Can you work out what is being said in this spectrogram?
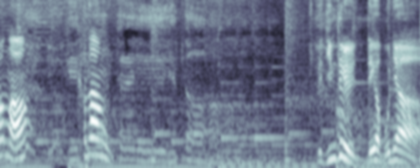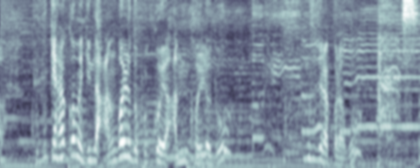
현황? 현황 근데 님들 내가 뭐냐? 골프게 할 거면 님들 안 걸려도 볼 거예요. 안 걸려도? 홍수질 할 거라고? 아씨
